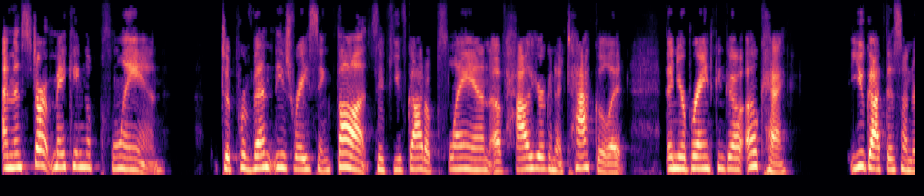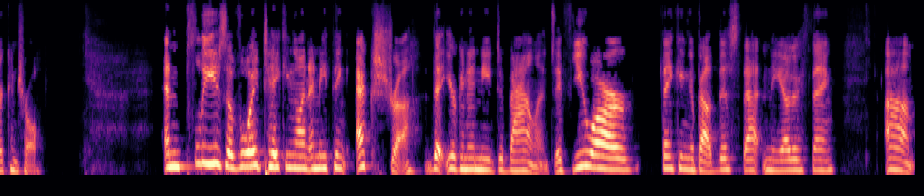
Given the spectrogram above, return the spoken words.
And then start making a plan to prevent these racing thoughts if you've got a plan of how you're going to tackle it then your brain can go okay you got this under control. And please avoid taking on anything extra that you're going to need to balance. If you are thinking about this that and the other thing um,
